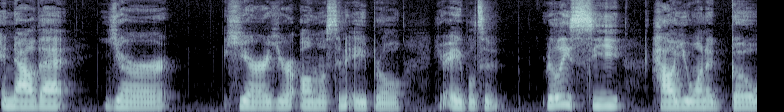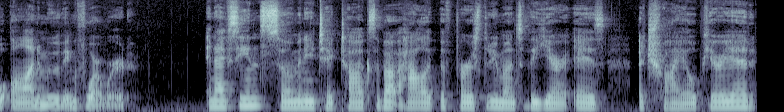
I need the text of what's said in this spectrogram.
And now that you're here, you're almost in April, you're able to really see how you want to go on moving forward. And I've seen so many TikToks about how like the first 3 months of the year is a trial period,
